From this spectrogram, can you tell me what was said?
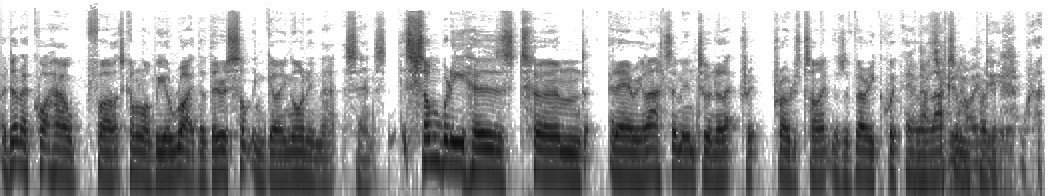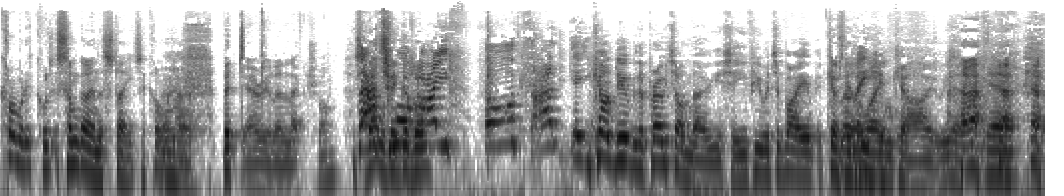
I don't know quite how far that's come along, but you're right that there is something going on in that sense. Somebody has turned an Ariel Atom into an electric prototype. There's a very quick Ariel that's a good atom idea. prototype. I can't remember what it's called. It's some guy in the states. I can't remember, Uh-huh. but Ariel Electron. so that That's would a good what. I thought. That, yeah, you can't do it with a proton, though. You see, if you were to buy a Goes the other Malaysian way. car, yeah. yeah.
